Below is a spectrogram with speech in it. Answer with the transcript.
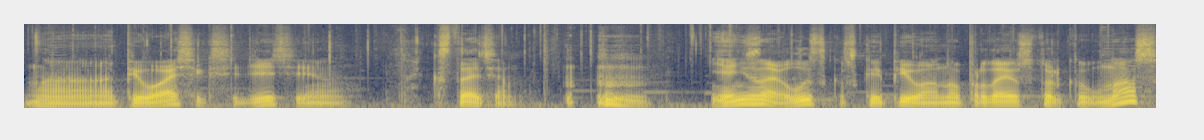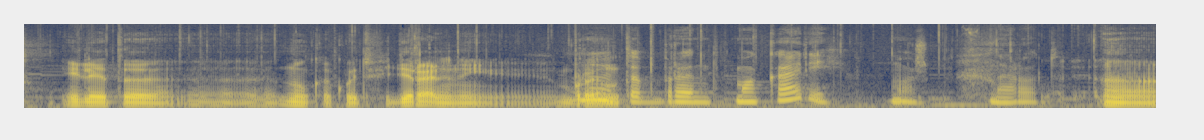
а, пивасик, сидеть и... Кстати, я не знаю, лысковское пиво, оно продается только у нас? Или это, э, ну, какой-то федеральный Ну, бренд? это бренд Макарий, может народ. А,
